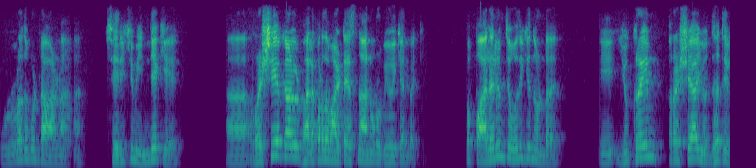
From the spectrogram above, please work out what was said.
ഉള്ളത് കൊണ്ടാണ് ശരിക്കും ഇന്ത്യയ്ക്ക് റഷ്യയേക്കാൾ ഫലപ്രദമായിട്ട് എസ് നാനൂറ് ഉപയോഗിക്കാൻ പറ്റി. ഇപ്പോൾ പലരും ചോദിക്കുന്നുണ്ട് ഈ യുക്രൈൻ റഷ്യ യുദ്ധത്തിൽ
